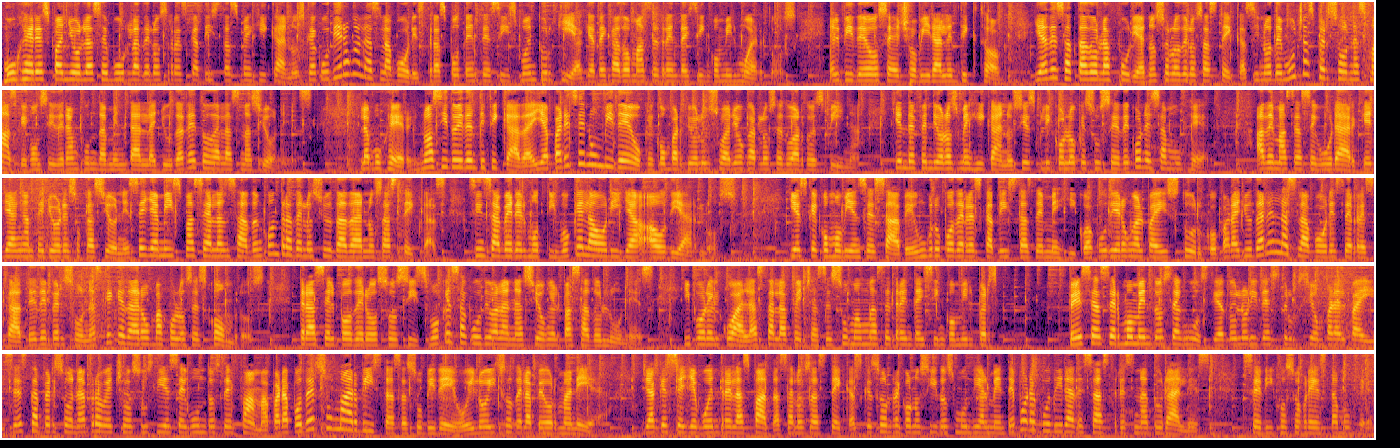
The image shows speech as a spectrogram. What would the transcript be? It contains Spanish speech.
Mujer española se burla de los rescatistas mexicanos que acudieron a las labores tras potente sismo en Turquía que ha dejado más de 35 mil muertos. El video se ha hecho viral en TikTok y ha desatado la furia no solo de los aztecas, sino de muchas personas más que consideran fundamental la ayuda de todas las naciones. La mujer no ha sido identificada y aparece en un video que compartió el usuario Carlos Eduardo Espina, quien defendió a los mexicanos y explicó lo que sucede con esa mujer además de asegurar que ya en anteriores ocasiones ella misma se ha lanzado en contra de los ciudadanos aztecas, sin saber el motivo que la orilla a odiarlos. Y es que, como bien se sabe, un grupo de rescatistas de México acudieron al país turco para ayudar en las labores de rescate de personas que quedaron bajo los escombros, tras el poderoso sismo que sacudió a la nación el pasado lunes, y por el cual hasta la fecha se suman más de 35 mil personas. Pese a ser momentos de angustia, dolor y destrucción para el país, esta persona aprovechó sus 10 segundos de fama para poder sumar vistas a su video y lo hizo de la peor manera, ya que se llevó entre las patas a los aztecas que son reconocidos mundialmente por acudir a desastres naturales, se dijo sobre esta mujer.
